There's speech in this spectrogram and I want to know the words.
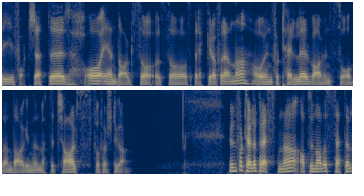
de fortsetter, og en dag så, så sprekker det for henne, og hun forteller hva hun så den dagen hun møtte Charles for første gang. Hun forteller prestene at hun hadde sett en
